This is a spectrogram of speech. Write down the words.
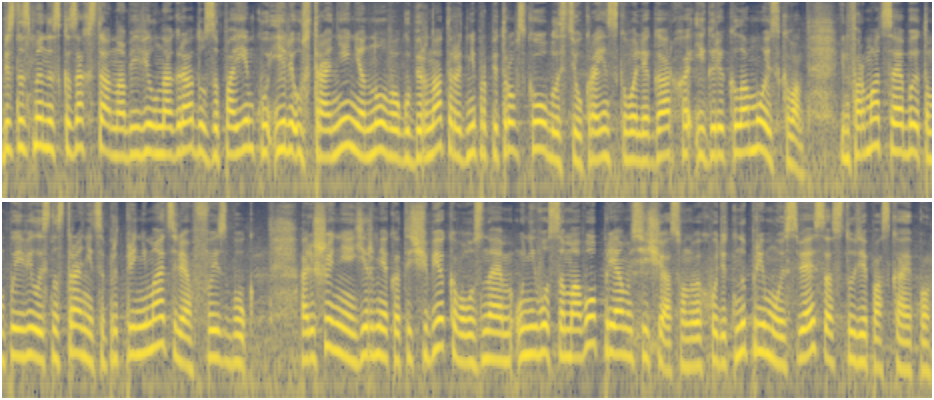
Бизнесмен из Казахстана объявил награду за поимку или устранение нового губернатора Днепропетровской области, украинского олигарха Игоря Коломойского. Информация об этом появилась на странице предпринимателя в Facebook. О решении Ермека Тычебекова узнаем у него самого прямо сейчас. Он выходит на прямую связь со студией по скайпу.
